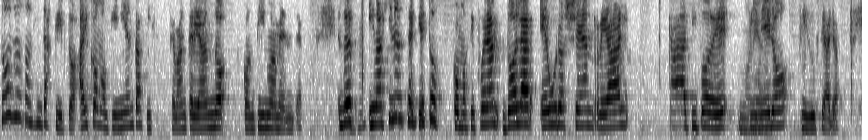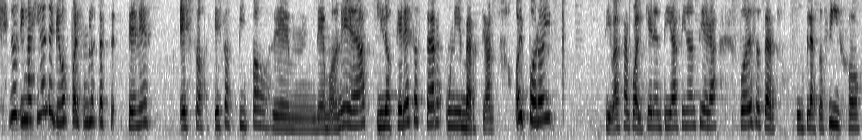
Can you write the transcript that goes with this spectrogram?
todos esos son distintas cripto. Hay como 500 y se van creando continuamente. Entonces, imagínense que estos como si fueran dólar, euro, yen, real, cada tipo de dinero fiduciario. Entonces, imagínate que vos, por ejemplo, estás, tenés esos, esos tipos de, de monedas y los querés hacer una inversión. Hoy por hoy, si vas a cualquier entidad financiera, podés hacer un plazo fijo,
